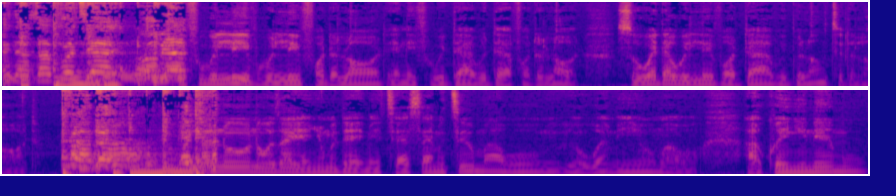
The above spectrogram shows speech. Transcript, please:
If we live, we live for the Lord, and if we die, we die for the Lord. So whether we live or die, we belong to the Lord. I know no was I and you day, my your way me o my wo. I queen you name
